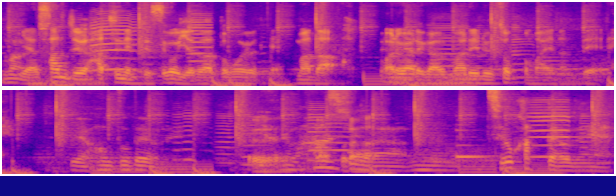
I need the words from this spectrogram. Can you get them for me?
まあ、いや、38年ってすごい嫌だと思うよね。まだ我々が生まれるちょっと前なんで。いや、本当だよね。うんいや、でも阪神ははもう強かったよね。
